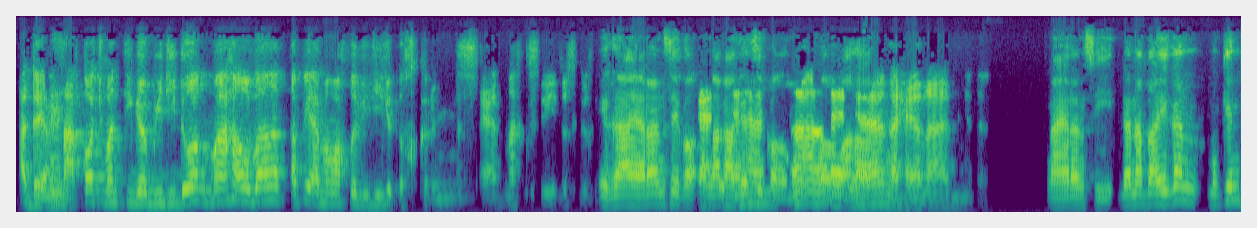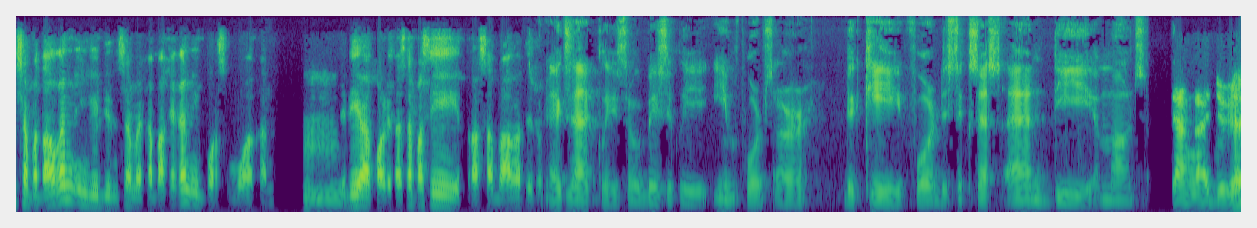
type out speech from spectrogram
ada yang Hmm. taco cuma tiga biji doang mahal banget tapi emang waktu digigit uh krenyes enak sih terus gue Ya, gak heran sih kok, nggak kaget sih kalau ah, kalau kayak, mahal. ya nggak heran gitu Nggak heran sih. Dan apalagi kan mungkin siapa tahu kan ingredients yang mereka pakai kan impor semua kan. Mm-mm. Jadi ya kualitasnya pasti terasa banget itu. Exactly. So basically, imports are the key for the success and the amounts. ya nggak juga.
